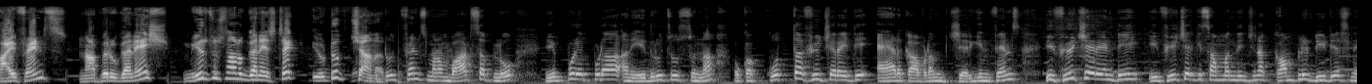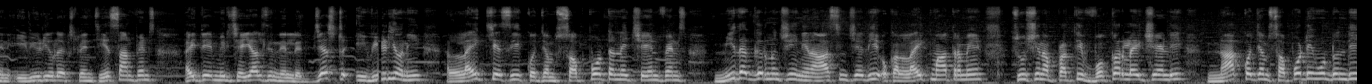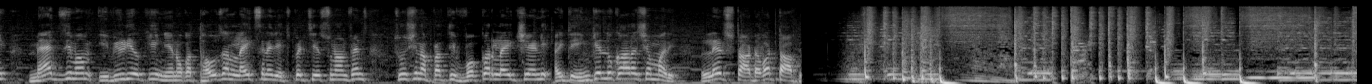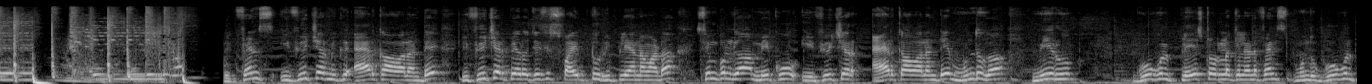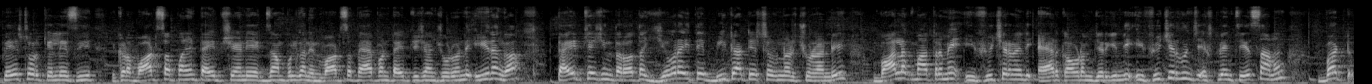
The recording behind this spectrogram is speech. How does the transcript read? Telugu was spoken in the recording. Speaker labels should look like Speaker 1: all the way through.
Speaker 1: హాయ్ ఫ్రెండ్స్ నా పేరు గణేష్. మీరు చూస్తున్నారు Ganesh tech YouTube channel.
Speaker 2: Friends మనం వాట్సాప్లో ఎప్పుడెప్పుడా అని ఎదురు చూస్తున్న ఒక కొత్త ఫ్యూచర్ అయితే యాడ్ కావడం జరిగింది ఫ్రెండ్స్. ఈ ఫ్యూచర్ ఏంటి? ఈ ఫ్యూచర్కి సంబంధించిన కంప్లీట్ డీటెయిల్స్ నేను ఈ వీడియోలో ఎక్స్ప్లెయిన్ చేస్తాను ఫ్రెండ్స్. అయితే మీరు చేయాల్సింది ఏం లేదు జస్ట్ ఈ వీడియోని లైక్ చేసి కొంచెం సపోర్ట్ అనేది చేయండి ఫ్రెండ్స్. మీ దగ్గర నుంచి నేను ఆశించేది ఒక లైక్ మాత్రమే చూసిన ప్రతి ఒక్కరు లైక్ చేయండి. నాకు కొంచెం సపోర్టింగ్ ఉంటుంది. మ్యాక్సిమం ఈ వీడియోకి నేను ఒక థౌజండ్ లైక్స్ అనేది ఎక్స్పెక్ట్ చేస్తున్నాను ఫ్రెండ్స్ చూసిన ప్రతి ఒక్కరు లైక్ చేయండి. అయితే ఇంకెందుకు ఆలస్యం మరి? Let start our topic friends ఈ ఫ్యూచర్ మీకు యాడ్ కావాలంటే ఈ ఫ్యూచర్ పేరు వచ్చేసి స్వైప్ టు రిప్లై అన్నమాట. సింపుల్గా మీకు ఈ ఫ్యూచర్ యాడ్ కావాలంటే ముందుగా మీరు గూగుల్ ప్లే స్టోర్లోకి వెళ్ళండి ఫ్రెండ్స్ ముందు గూగుల్ ప్లే స్టోర్కి వెళ్ళేసి ఇక్కడ వాట్సాప్ అని టైప్ చేయండి. ఎగ్జాంపుల్గా నేను వాట్సాప్ యాప్ అని టైప్ చేశాను చూడండి. ఈ విధంగా టైప్ చేసిన తర్వాత ఎవరైతే బీటా టెస్టర్ ఉన్నారో చూడండి వాళ్ళకు మాత్రమే ఈ ఫ్యూచర్ అనేది యాడ్ కావడం జరిగింది. ఈ ఫ్యూచర్ గురించి ఎక్స్ప్లెయిన్ చేస్తాను బట్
